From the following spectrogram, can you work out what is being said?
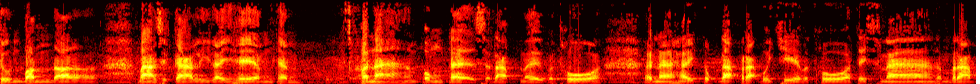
ជូនបន់ដល់បាសិកាលីលៃហេងចឹងប៉ុ ណ្ណាកំពុងតែស្ដាប់នៅពធណាឲ្យទុកដាក់ប្រាក់បុជាពធទេសនាសម្រាប់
